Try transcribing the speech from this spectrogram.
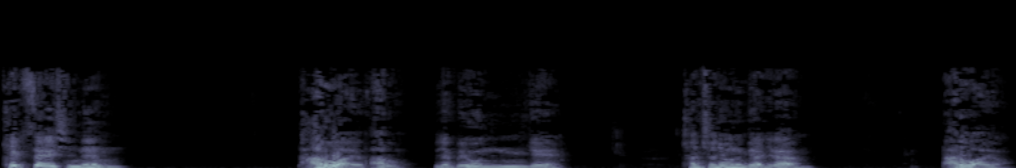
캡사이신은 바로 와요, 바로. 그냥 매운 게 천천히 오는 게 아니라 바로 와요.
